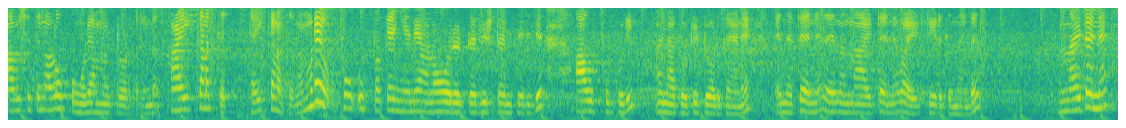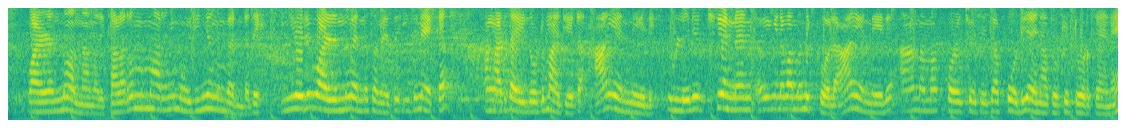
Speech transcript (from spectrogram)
ആവശ്യത്തിനുള്ള ഉപ്പും കൂടി അമ്മ ഇട്ട് കൊടുത്തിട്ടുണ്ട്. കൈക്കണക്ക് കൈക്കണക്ക്. നമ്മുടെ ഉപ്പ് ഉപ്പൊക്കെ എങ്ങനെയാണോ ഓരോരുത്തരുടെ ഇഷ്ടം അനുസരിച്ച് ആ ഉപ്പ് കൂടി അതിനകത്തോട്ട് ഇട്ട് കൊടുക്കുകയാണ്. എന്നിട്ട് തന്നെ നന്നായിട്ട് തന്നെ വഴറ്റിയെടുക്കുന്നുണ്ട്. നന്നായിട്ട് തന്നെ വഴന്ന് വന്നാൽ മതി. കളറൊന്നും മറിഞ്ഞ് മൊരിഞ്ഞൊന്നും വരണ്ടതേ ഈ ഒരു വഴന്ന് വരുന്ന സമയത്ത് ഇതിനെയൊക്കെ അങ്ങോട്ട് സൈഡിലോട്ട് മാറ്റിയിട്ട് ആ എണ്ണയിൽ ഉള്ളിൽ ഇച്ചിരി എണ്ണ ഇങ്ങനെ വന്ന് നിൽക്കുമല്ലോ ആ എണ്ണയിൽ ആ നമ്മൾ കുഴച്ച് വെച്ച് ആ പൊടി അതിനകത്തോട്ട് ഇട്ട് കൊടുക്കുകയാണേ.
